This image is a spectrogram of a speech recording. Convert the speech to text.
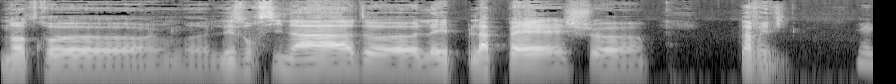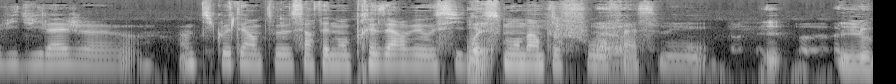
notre euh, les oursinades, euh, les, la pêche, euh, la vraie vie. La vie de village, euh, un petit côté un peu certainement préservé aussi de Oui. ce monde un peu fou en Euh, face, mais le,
